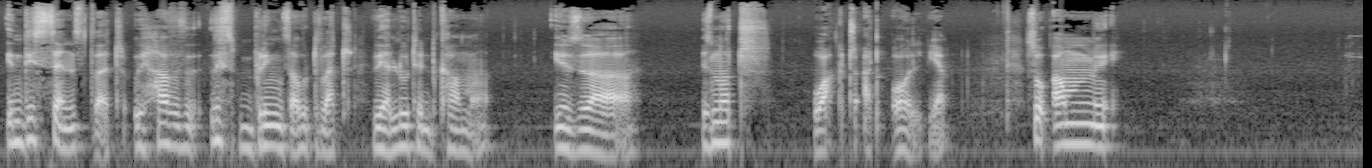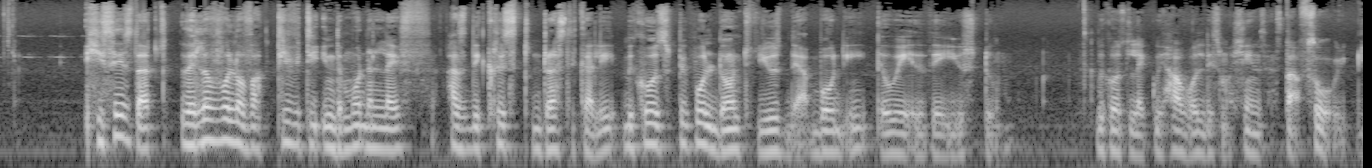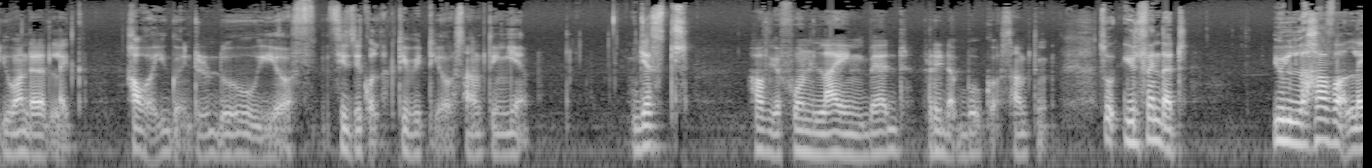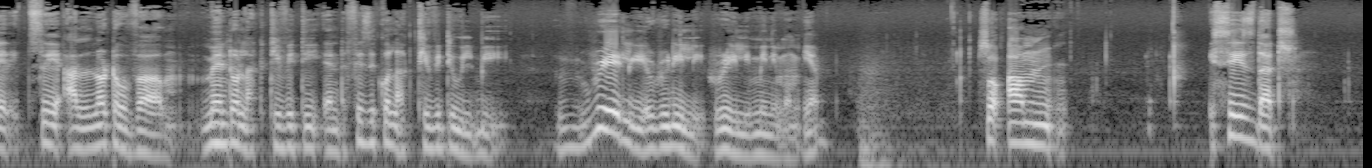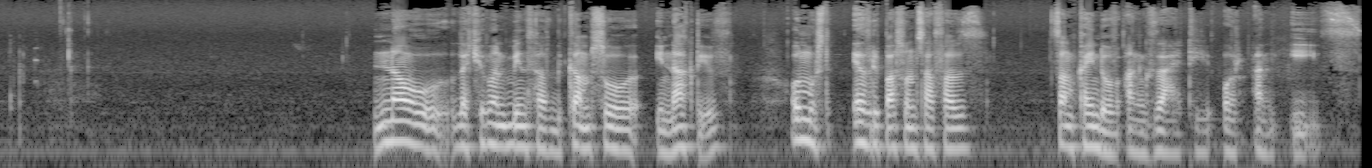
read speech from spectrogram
in this sense, that we have this brings out that the allotted karma is uh, is not worked at all, yeah. So um he says that the level of activity in the modern life has decreased drastically because people don't use their body the way they used to. Because like we have all these machines and stuff. So you wonder like how are you going to do your f- physical activity or something? Yeah. Just have your phone lie in bed read a book or something. So you'll find that you'll have a, let's say a lot of um, mental activity and physical activity will be really really really minimum yeah? So um it says that now that human beings have become so inactive almost every person suffers some kind of anxiety or unease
